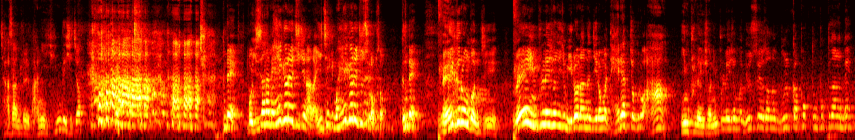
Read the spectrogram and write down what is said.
자산들 많이 힘드시죠? 근데 뭐 이 사람이 해결해 주진 않아. 이 책이 뭐 해결해 줄순 없어. 근데 왜 그런 건지 왜 인플레이션이 좀 일어났는지 이런 걸 대략적으로 아 인플레이션 인플레이션 뭐 뉴스에서는 물가 폭등 폭등하는데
